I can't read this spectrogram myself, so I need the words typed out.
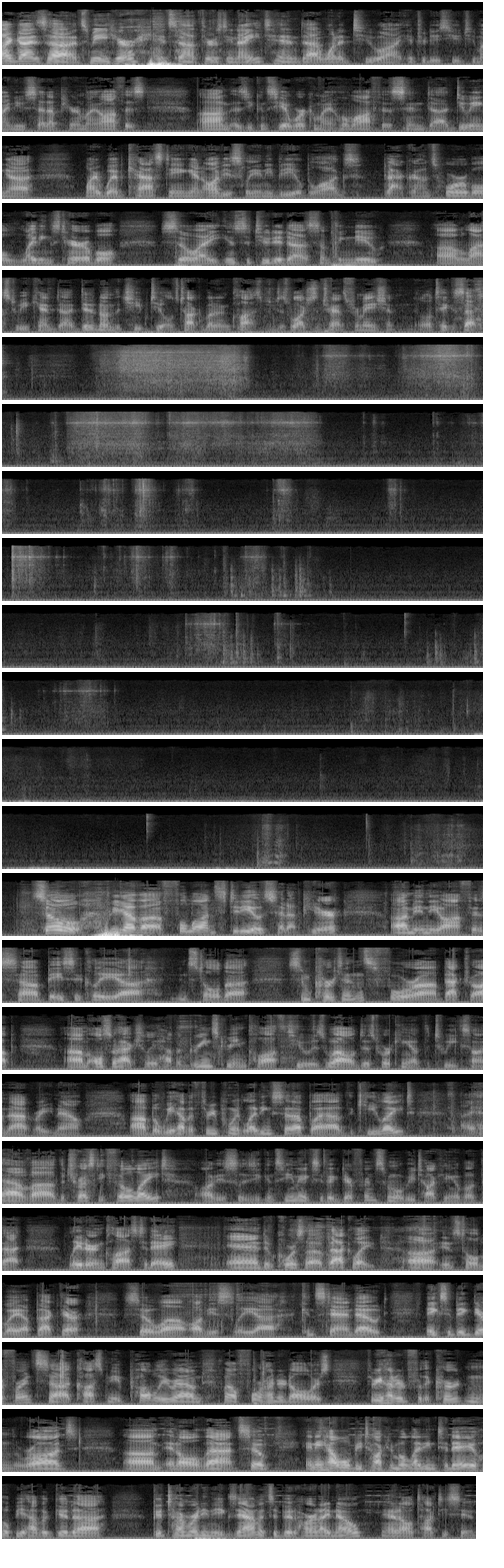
Hi guys, uh, it's me here. It's uh, Thursday night, and I wanted to uh, introduce you to my new setup here in my office. Um, as you can see, I work in my home office and uh, doing uh, my webcasting and obviously any video blogs. Background's horrible, lighting's terrible, so I instituted uh, something new um, last week and did it on the cheap too. I'll talk about it in class, but just watch the transformation. It'll take a second. So we have a full-on studio setup here um, in the office. Uh, basically uh, installed uh, some curtains for uh, backdrop. Um, also actually have a green screen cloth too as well. Just working out the tweaks on that right now. Uh, but we have a three-point lighting setup. I have the key light. I have uh, the trusty fill light. Obviously, as you can see, makes a big difference, and we'll be talking about that later in class today. And of course, a backlight installed way up back there so uh, obviously uh, can stand out. Makes a big difference. Uh, cost me probably around well $400, 300 for the curtain, the rods, um, and all that. So anyhow, we'll be talking about lighting today. I hope you have a good uh, good time writing the exam. It's a bit hard, I know, and I'll talk to you soon.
